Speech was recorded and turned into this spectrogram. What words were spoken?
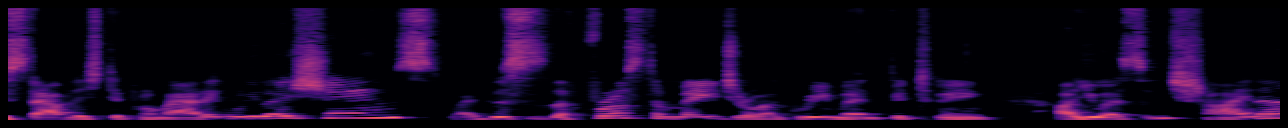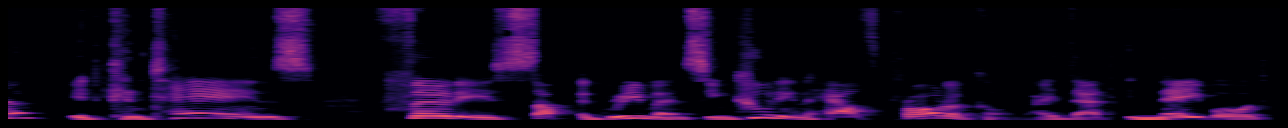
establish diplomatic relations. Right? This is the first major agreement between uh, U.S. and China. It contains 30 sub-agreements, including the health protocol, right, that enabled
